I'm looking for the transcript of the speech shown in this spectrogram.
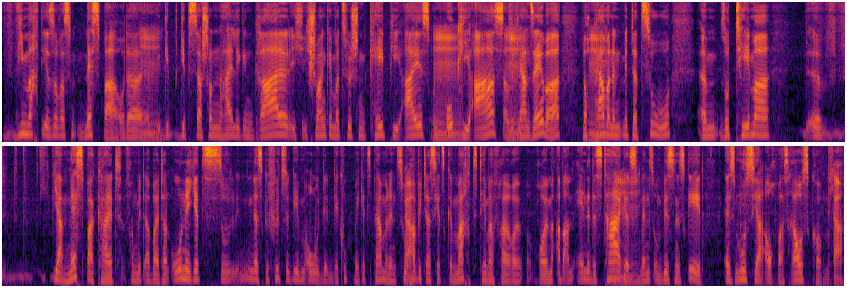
wie macht ihr sowas messbar? Oder mhm. gibt es da schon einen heiligen Gral? Ich, ich schwanke immer zwischen KPIs und mhm. OKRs. Also ich lerne mhm. selber noch mhm. permanent mit dazu. Ähm, so Thema äh, ja, Messbarkeit von Mitarbeitern, ohne jetzt so ihnen das Gefühl zu geben, oh, der, der guckt mir jetzt permanent zu, ja. habe ich das jetzt gemacht, Thema Freiräume. Aber am Ende des Tages, mhm. wenn es um Business geht, es muss ja auch was rauskommen. Klar.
